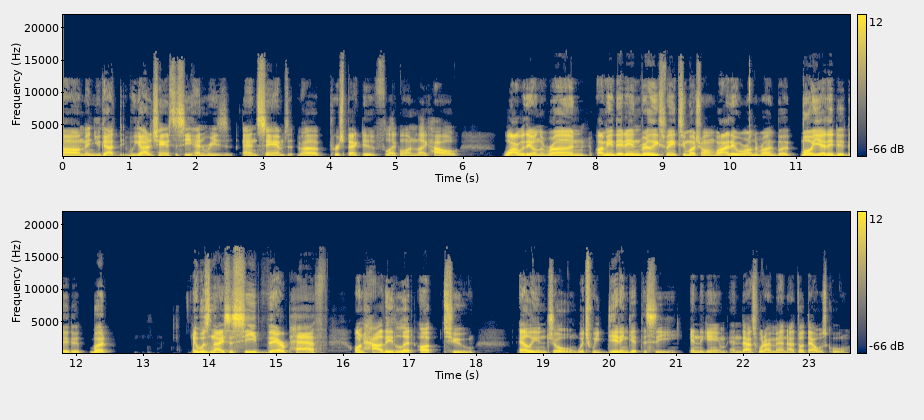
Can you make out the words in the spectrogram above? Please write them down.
um, and you got we got a chance to see Henry's and Sam's uh, perspective, like on like how why were they on the run? I mean, they didn't really explain too much on why they were on the run, but well, yeah, they did, they did. But it was nice to see their path on how they led up to Ellie and Joel, which we didn't get to see in the game, and that's what I meant. I thought that was cool.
